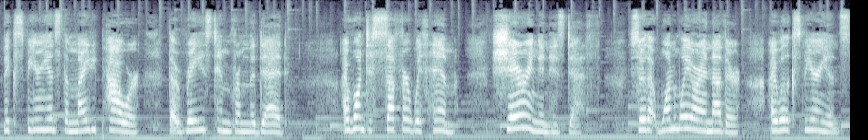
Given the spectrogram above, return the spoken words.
and experience the mighty power that raised Him from the dead. I want to suffer with Him, sharing in His death, so that one way or another I will experience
